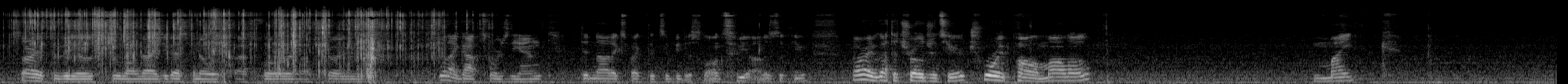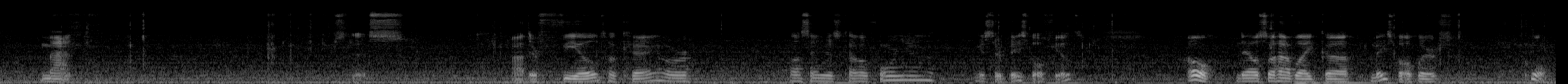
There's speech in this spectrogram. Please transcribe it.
sorry if the video is too long, guys. You guys can always fast forward and I'll show you what I got towards the end. Did not expect it to be this long, to be honest with you. All right, we got the Trojans here. Troy Polamalu. Mike. Matt. What's this? Uh, their field, okay, or Los Angeles, California. I guess they're baseball fields. Oh, they also have like uh, baseball players. Cool.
